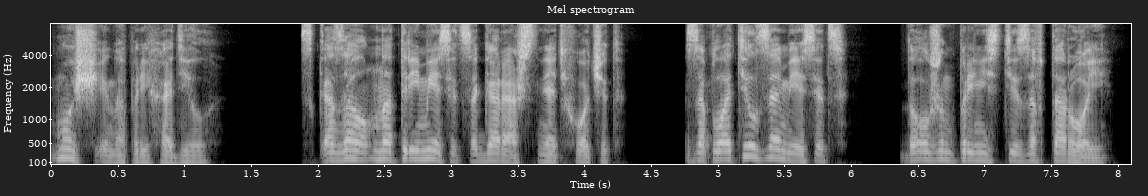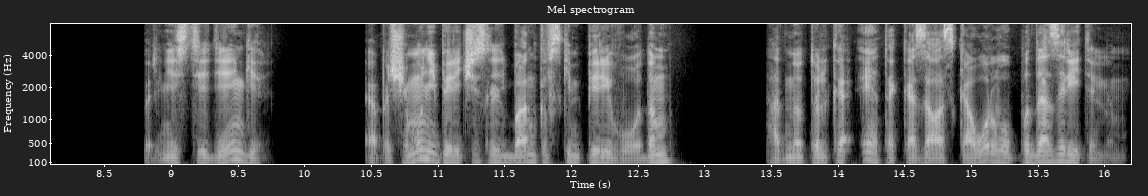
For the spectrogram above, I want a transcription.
«Мужчина приходил. Сказал, на три месяца гараж снять хочет. Заплатил за месяц. Должен принести за второй». «Принести деньги? А почему не перечислить банковским переводом?» Одно только это казалось Каурову подозрительным.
